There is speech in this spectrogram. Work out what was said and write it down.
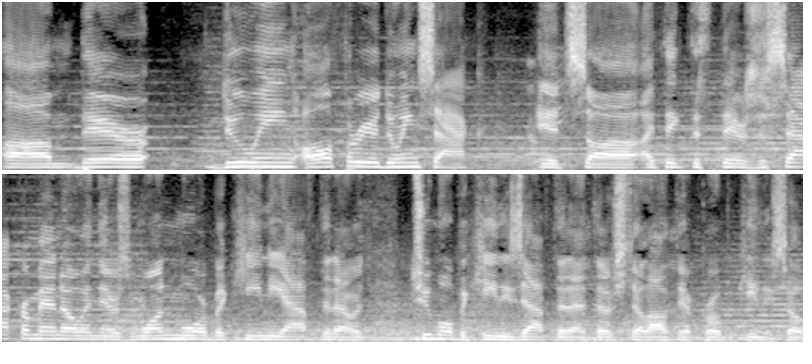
Um, they're doing all three are doing SAC. It's uh, I think this, there's a Sacramento and there's one more bikini after that, two more bikinis after that. They're still out there pro bikini, so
